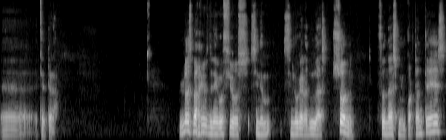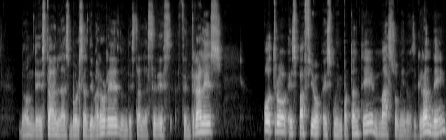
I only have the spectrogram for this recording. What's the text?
etc. Los barrios de negocios, sin, sin lugar a dudas, son zonas muy importantes, donde están las bolsas de valores, donde están las sedes centrales. Otro espacio es muy importante, más o menos grande,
